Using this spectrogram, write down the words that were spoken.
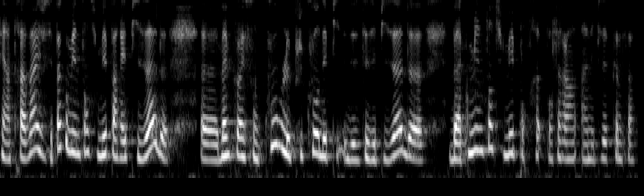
un travail. Je sais pas combien de temps tu mets par épisode, euh, même quand ils sont courts, le plus court de tes épisodes. Ben, combien de temps tu mets pour, pour faire un épisode comme ça?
